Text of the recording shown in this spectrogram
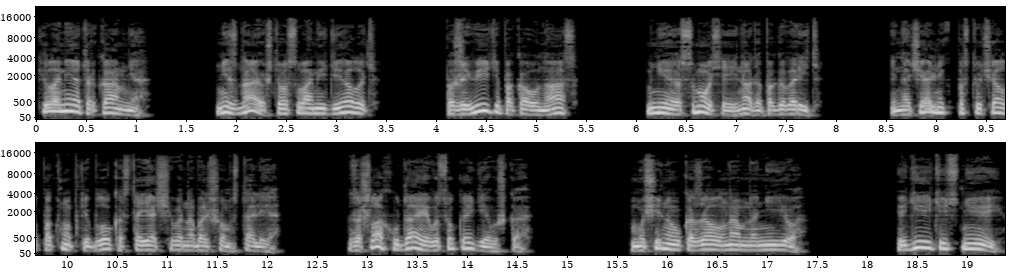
Километр камня. Не знаю, что с вами делать. Поживите пока у нас. Мне с Мосей надо поговорить. И начальник постучал по кнопке блока, стоящего на большом столе. Зашла худая и высокая девушка. Мужчина указал нам на нее. «Идите с ней,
